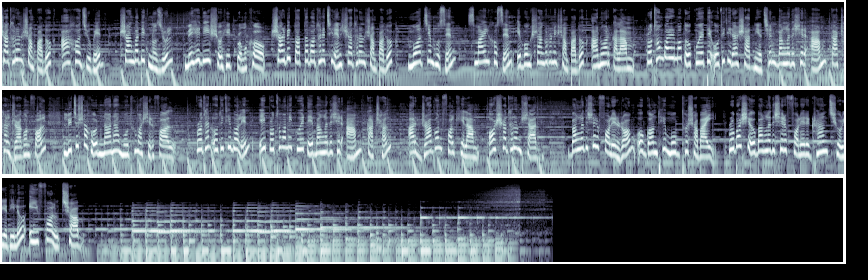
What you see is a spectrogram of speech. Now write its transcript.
সাধারণ সম্পাদক আহ জুবেদ সাংবাদিক নজরুল মেহেদি শহীদ প্রমুখ। সার্বিক তত্ত্বাবধানে ছিলেন সাধারণ সম্পাদক মোয়াজ্জেম হোসেন স্মাইল হোসেন এবং সাংগঠনিক সম্পাদক আনোয়ার কালাম। প্রথমবারের মতো কুয়েতে অতিথিরা স্বাদ নিয়েছেন বাংলাদেশের আম, কাঁঠাল, ড্রাগন ফল, লিচুসহ নানা মধুমাসের ফল। প্রধান অতিথি বলেন, এই প্রথম আমি কুয়েতে বাংলাদেশের আম, কাঁঠাল আর ড্রাগন ফল খেলাম। অসাধারণ স্বাদ। বাংলাদেশের ফলের রং ও গন্ধে মুগ্ধ সবাই। প্রবাসেও বাংলাদেশের ফলের ঘ্রাণ ছড়িয়ে দিল এই ফল উৎসব।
